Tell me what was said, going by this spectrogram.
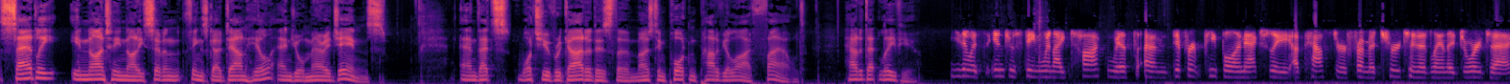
Sadly, in 1997, things go downhill and your marriage ends. And that's what you've regarded as the most important part of your life failed. How did that leave you? You know, it's interesting when I talk with um, different people, and actually, a pastor from a church in Atlanta, Georgia,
